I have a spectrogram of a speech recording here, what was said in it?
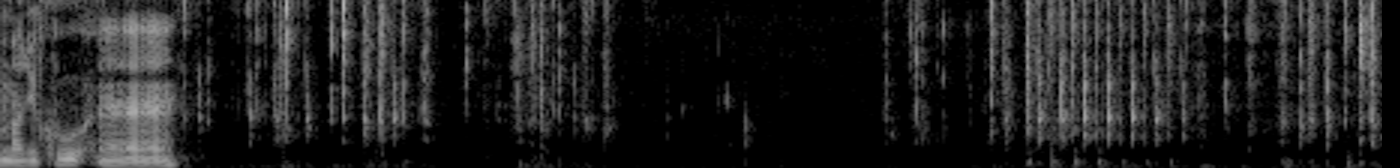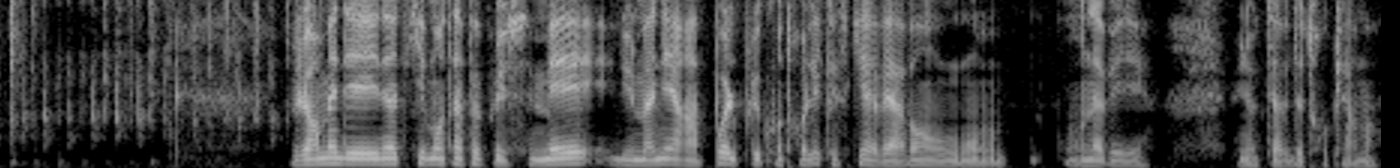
du coup... Euh... Je remets des notes qui montent un peu plus, mais d'une manière un poil plus contrôlée que ce qu'il y avait avant, où on, avait une octave de trop clairement.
